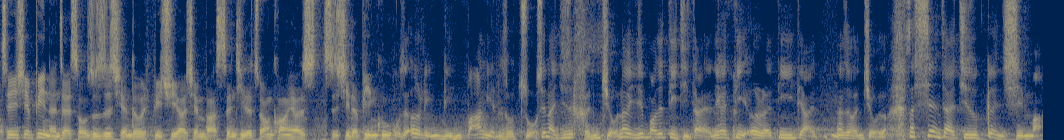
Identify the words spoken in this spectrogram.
这一些病人在手术之前都必须要先把身体的状况要仔细的评估。我是二零零八年的时候做，现在已经是很久，那个已经不知道是第几代了，因为第二来第一代那是很久的。那现在技术更新嘛，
